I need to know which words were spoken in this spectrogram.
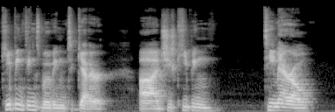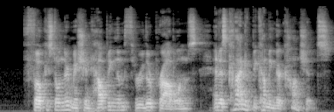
keeping things moving together, uh, and she's keeping Team Arrow focused on their mission, helping them through their problems, and is kind of becoming their conscience.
